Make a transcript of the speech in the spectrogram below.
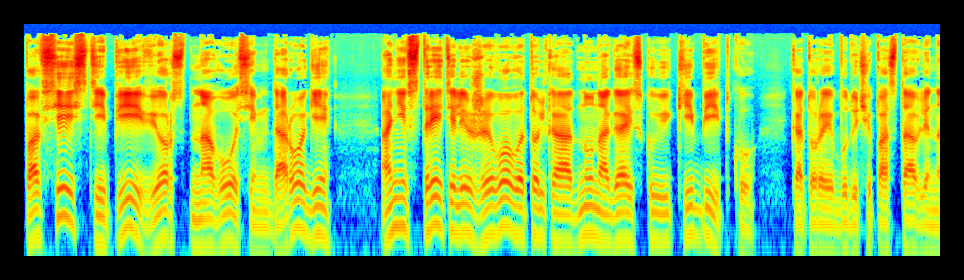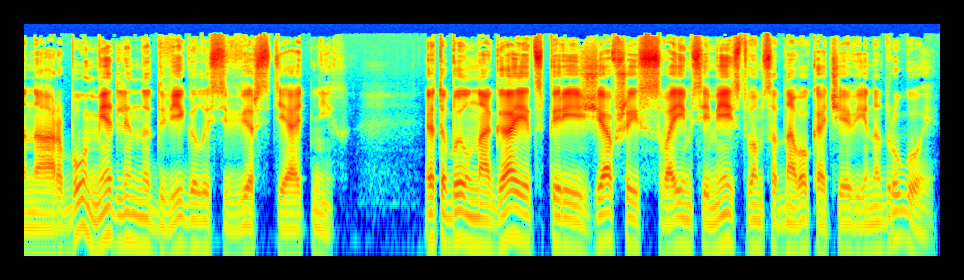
По всей степи, верст на восемь дороги, они встретили живого только одну нагайскую кибитку, которая, будучи поставлена на арбу, медленно двигалась в версте от них. Это был нагаец, переезжавший с своим семейством с одного кочевья на другое.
